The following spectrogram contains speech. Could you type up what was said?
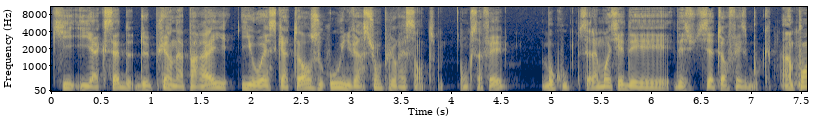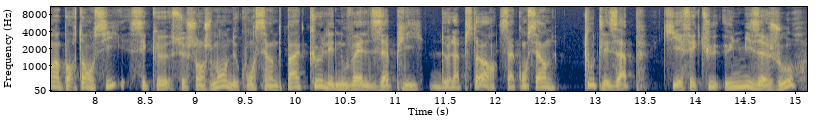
qui y accèdent depuis un appareil iOS 14 ou une version plus récente. Donc ça fait Beaucoup, c'est la moitié des, des, utilisateurs Facebook. Un point important aussi, c'est que ce changement ne concerne pas que les nouvelles applis de l'App Store, ça concerne toutes les apps qui effectuent une mise à jour,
